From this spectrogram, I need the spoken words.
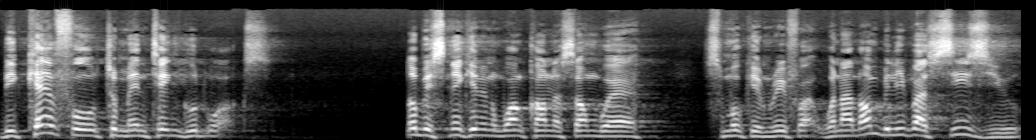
Be careful to maintain good works. Don't be sneaking in one corner somewhere, smoking reefer. When an unbeliever sees you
